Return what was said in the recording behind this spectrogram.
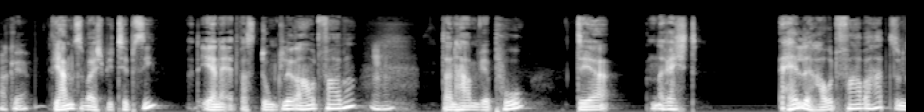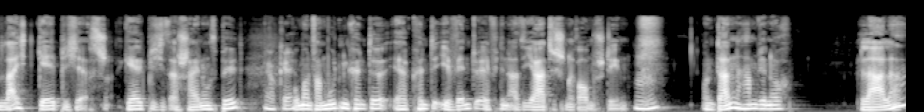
Okay. Wir haben zum Beispiel Tipsy, eher eine etwas dunklere Hautfarbe. Mhm. Dann haben wir Po, der eine recht helle Hautfarbe hat, so ein leicht gelbliches, gelbliches Erscheinungsbild, Okay. wo man vermuten könnte, er könnte eventuell für den asiatischen Raum stehen. Mhm. Und dann haben wir noch Lala,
